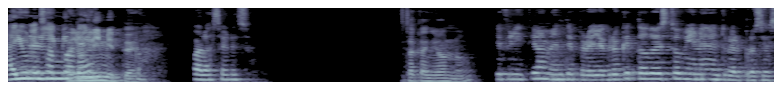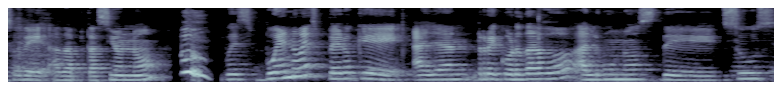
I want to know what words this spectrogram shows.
Hay un límite. para hacer eso. Está cañón, ¿no? Definitivamente, pero yo creo que todo esto viene dentro del proceso de adaptación, ¿no? Pues bueno, espero que hayan recordado algunos de sus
